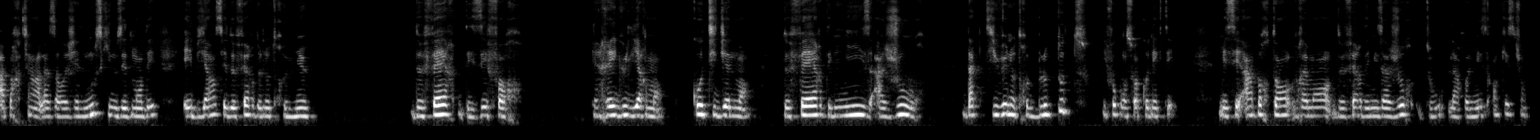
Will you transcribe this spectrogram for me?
appartient à l'Azawajel. Nous, ce qui nous est demandé, eh bien, c'est de faire de notre mieux, de faire des efforts régulièrement, quotidiennement, de faire des mises à jour, d'activer notre Bluetooth. Il faut qu'on soit connecté. Mais c'est important vraiment de faire des mises à jour, d'où la remise en question.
